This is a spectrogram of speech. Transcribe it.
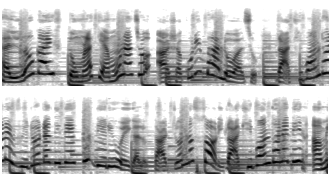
হ্যালো গাইস তোমরা কেমন আছো? আশা করি ভালো আছো। রাখি বন্ধনের ভিডিওটা দিতে একটু দেরি হয়ে গেল, তার জন্য সরি রাখি বন্ধনের দিন আমি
